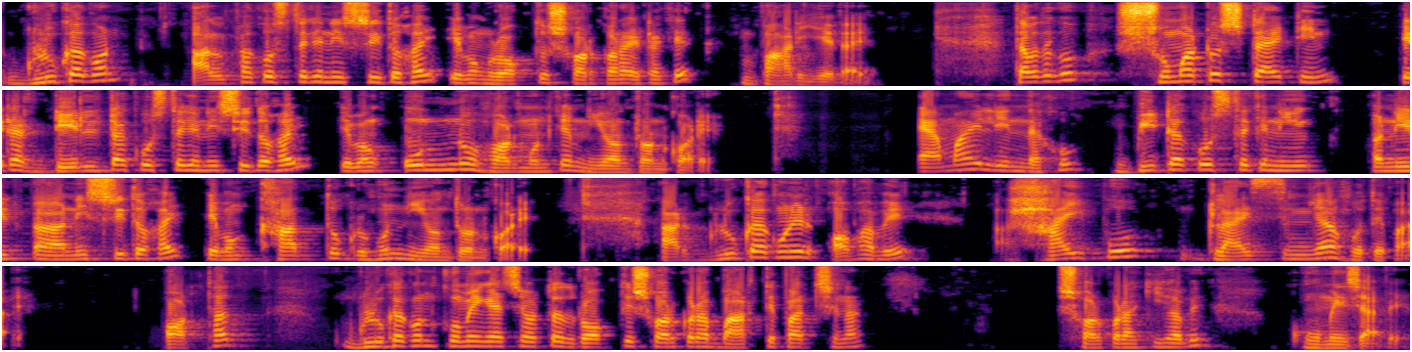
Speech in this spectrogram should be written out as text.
গ্লুকাগন আলফা কোষ থেকে নিঃসৃত হয় এবং রক্ত শর্করা এটাকে বাড়িয়ে দেয়। তারপর দেখো, সোমাটোস্টাইটিন এটা ডেল্টা কোষ থেকে নিঃসৃত হয় এবং অন্য হরমোনকে নিয়ন্ত্রণ করে। অ্যামাইলিন দেখো, বিটা কোষ থেকে নিঃসৃত হয় এবং খাদ্য গ্রহণ নিয়ন্ত্রণ করে। আর গ্লুকাগনের অভাবে হাইপোগ্লাইসিমিয়া হতে পারে। অর্থাৎ গ্লুকাগন কমে গেছে, অর্থাৎ রক্তে শর্করা বাড়তে পারছে না। শর্করা কি হবে? কমে যাবে।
